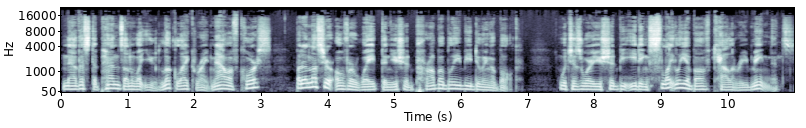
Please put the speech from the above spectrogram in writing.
Now, this depends on what you look like right now, of course, but unless you're overweight, then you should probably be doing a bulk, which is where you should be eating slightly above calorie maintenance.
